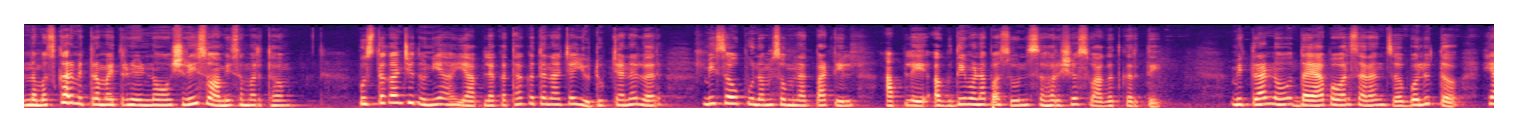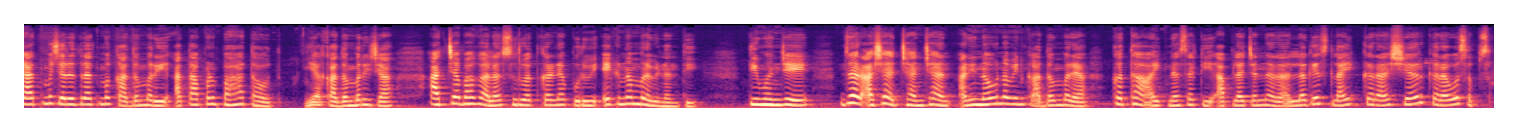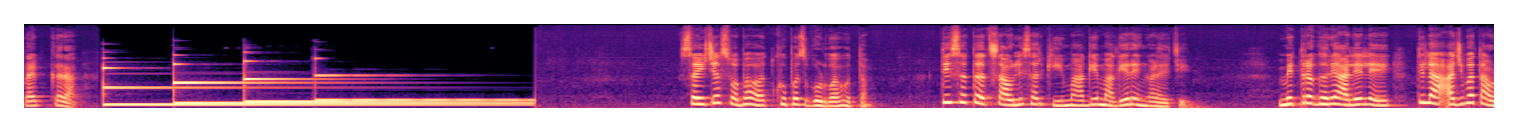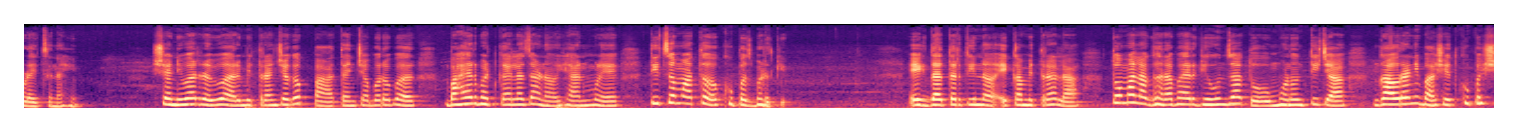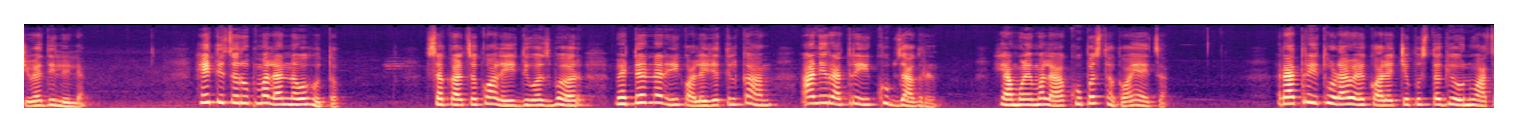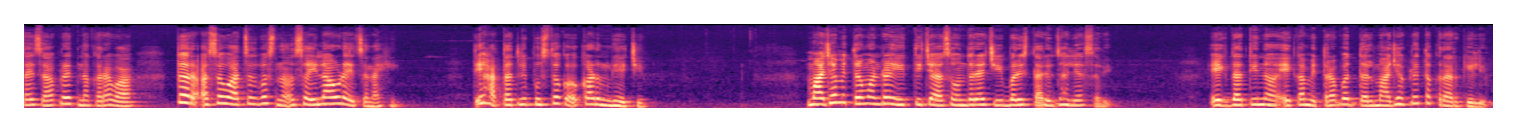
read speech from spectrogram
नमस्कार मित्रमैत्रिणींनो श्री स्वामी समर्थ. पुस्तकांची दुनिया या आपल्या कथाकथनाच्या यूट्यूब चॅनलवर मी सौ पूनम सोमनाथ पाटील आपले अगदी मनापासून सहर्ष स्वागत करते. मित्रांनो दया पवार सरांचं बलुत हे आत्मचरित्रात्मक कादंबरी आता आपण पाहत आहोत. या कादंबरीच्या आजच्या भागाला सुरुवात करण्यापूर्वी एक नम्र विनंती. ती म्हणजे जर अशा छान छान आणि नवनवीन कादंबऱ्या कथा ऐकण्यासाठी आपल्या चॅनलला लगेच लाईक करा शेअर करा व सबस्क्राईब करा. सईच्या स्वभावात खूपच गोडवा होता. ती सतत सावलीसारखी मागे मागे रेंगाळायची. मित्र घरी आलेले तिला अजिबात आवडायचं नाही. शनिवार रविवार मित्रांच्या गप्पा त्यांच्याबरोबर बाहेर भटकायला जाणं ह्यांमुळे तिचं माथं खूपच भडके. एकदा तर तिनं एका मित्राला तो मला घराबाहेर घेऊन जातो म्हणून तिच्या गावरानी भाषेत खूपच शिव्या दिलेल्या. हे तिचं रूप मला नवं होतं. सकाळचं कॉलेज दिवसभर व्हेटरनरी कॉलेजातील काम आणि रात्री खूप जागरण. ह्यामुळे मला खूपच थकवा यायचा. रात्री थोडा वेळ कॉलेजचे पुस्तक घेऊन वाचायचा प्रयत्न करावा तर असं वाचत बसणं सईला आवडायचं नाही. ती हातातली पुस्तकं काढून घ्यायची. माझ्या मित्रमंडळीत तिच्या सौंदर्याची बरीच तारीफ झाली असावी. एकदा तिनं एका मित्राबद्दल माझ्याकडे तक्रार केली.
